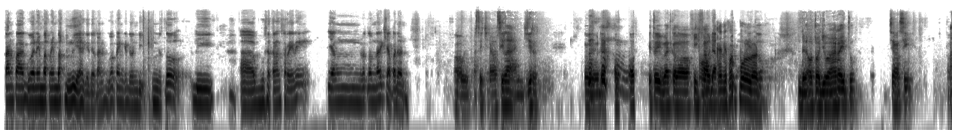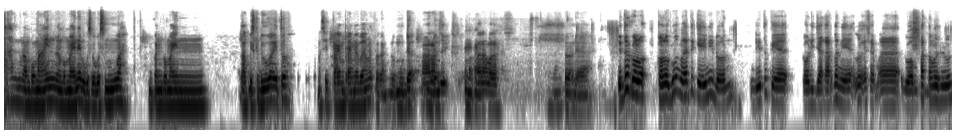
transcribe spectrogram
Tanpa gua nembak-nembak dulu ya gitu kan. Gua pengen ke Dondi. Menurut lo di uh, bursa transfer ini yang menurut lo menarik siapa Don? Oh pasti Chelsea lah anjir. Tuh, udah auto, itu ibarat kalau FIFA Oh, udah kayak Liverpool, itu, udah auto juara itu. Chelsea. Kan pemain, pemainnya bagus-bagus semua. Bukan pemain lapis kedua itu. Masih prime-prime banget bahkan. Udah muda. Parah Muda sih. makan. Parah parah. Itu ada Itu kalau kalau gue ngeliatnya kayak ini Don, dia tuh kayak kalau di Jakarta nih ya, lu SMA 24 tau gak sih lu?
